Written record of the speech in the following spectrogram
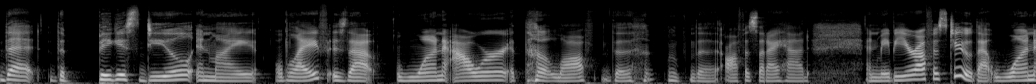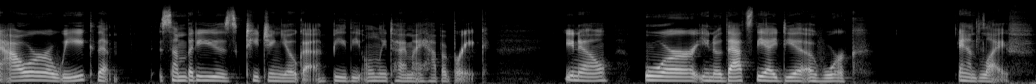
that the biggest deal in my life is that one hour at the law the the office that I had and maybe your office too that one hour a week that somebody is teaching yoga be the only time I have a break you know, or, you know, that's the idea of work and life.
